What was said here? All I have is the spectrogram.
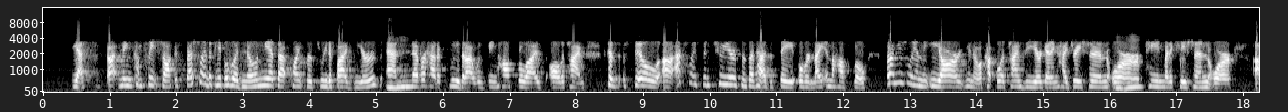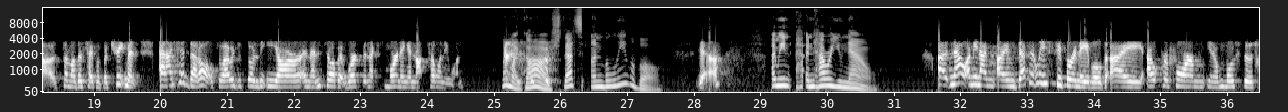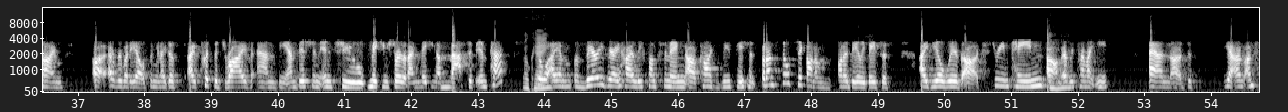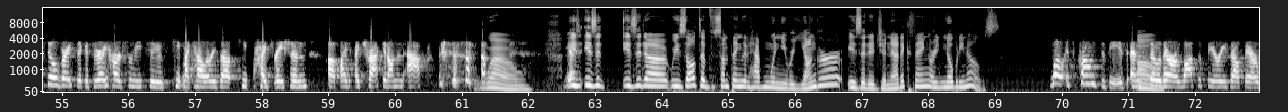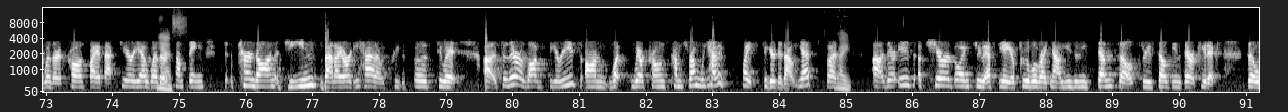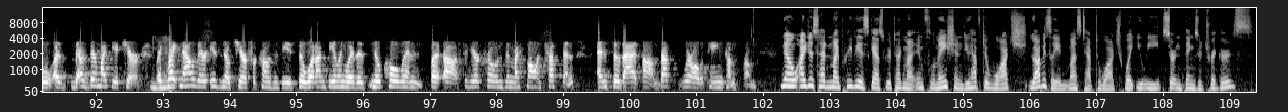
Yes, I mean complete shock, especially the people who had known me at that point for three to five years and Mm-hmm. never had a clue that I was being hospitalized all the time. Because still, uh, actually, it's been two years since I've had to stay overnight in the hospital. But I'm usually in the ER, you know, a couple of times a year getting hydration or Mm-hmm. pain medication or uh, some other type of a treatment. And I hid that all. So I would just go to the ER and then show up at work the next morning and not tell anyone. Oh my gosh, that's unbelievable. Yeah. I mean, and how are you now? Uh, now, I mean, I'm I'm definitely super enabled. I outperform, you know, most of the time uh, everybody else. I mean, I just I put the drive and the ambition into making sure that I'm making a massive impact. Okay. So I am a very, very highly functioning uh, chronic disease patient, but I'm still sick on a on a daily basis. I deal with uh, extreme pain um, every time I eat, and uh, just yeah, I'm, I'm still very sick. It's very hard for me to keep my calories up, keep hydration up. I, I track it on an app. wow. Yeah. Is is it is it a result of something that happened when you were younger? Is it a genetic thing or nobody knows? Crohn's disease, and Oh. so there are lots of theories out there whether it's caused by a bacteria, whether Yes. something turned on a gene that I already had, I was predisposed to it. Uh, so there are a lot of theories on what where Crohn's comes from. We haven't quite figured it out yet, but Right. uh, there is a cure going through FDA approval right now using stem cells through Celgene therapeutics. So uh, there, there might be a cure. Like right now, there is no cure for Crohn's disease. So what I'm dealing with is no colon, but uh, severe Crohn's in my small intestine, and so that um, that's where all the pain comes from. No, I just had my previous guest. We were talking about inflammation. Do you have to watch? You obviously must have to watch what you eat. Certain things are triggers.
